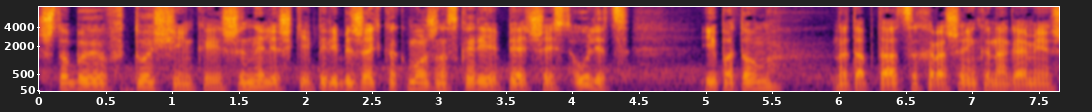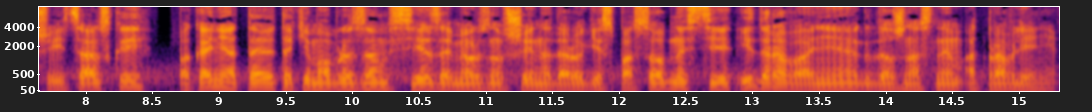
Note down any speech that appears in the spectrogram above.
чтобы в тощенькой шинелишке перебежать как можно скорее 5-6 улиц и потом натоптаться хорошенько ногами швейцарской, пока не оттают таким образом все замерзнувшие на дороге способности и дарования к должностным отправлениям.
